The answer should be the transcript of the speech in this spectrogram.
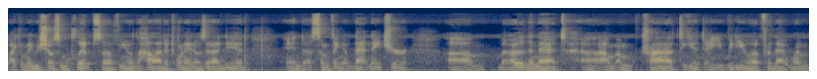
I can maybe show some clips of you know the highlighted tornadoes that I did and something of that nature. Um, but other than that, uh, I'm, I'm, trying to get a video up for that one.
